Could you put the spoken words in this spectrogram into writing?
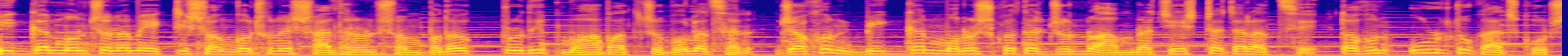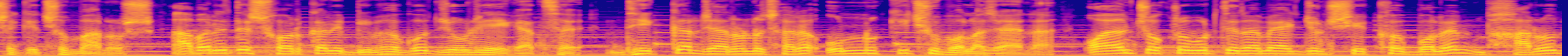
বিজ্ঞান মঞ্চ নামে একটি সংগঠনের সাধারণ সম্পাদক প্রদীপ মহাপাত্র বলেছেন, যখন বিজ্ঞান মনস্কতার জন্য আমরা চেষ্টা চালাচ্ছি, তখন উল্টো কাজ করছে কিছু মানুষ। আবার এতে সরকারি বিভাগও জড়িয়ে গেছে। ধিক্কার জানানো ছাড়া অন্য কিছু বলা যায় না। অয়ন চক্রবর্তী নামে একজন শিক্ষক বলেন, ভারত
